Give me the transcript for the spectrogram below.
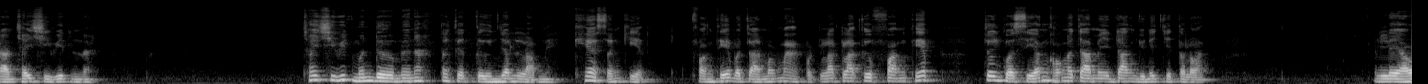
การใช้ชีวิตนะ ใช้ชีวิตเหมือนเดิมเลยนะ ตั้งแต่ตื่นยันหลับนี่แค่สังเกต ฟังเทปอาจารย์มากๆปักลักๆคือฟังเทป จนกว่าเสียงของอาจารย์มันดังอยู่ในจิตตลอด แล้ว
